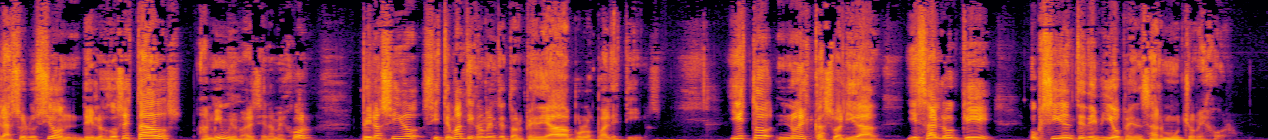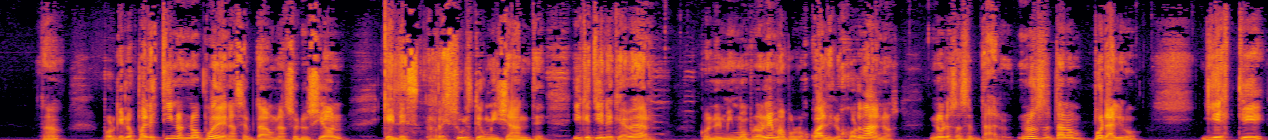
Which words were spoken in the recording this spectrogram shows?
la solución de los dos estados, a mí me parece la mejor, pero ha sido sistemáticamente torpedeada por los palestinos. Y esto no es casualidad y es algo que Occidente debió pensar mucho mejor. Porque los palestinos no pueden aceptar una solución que les resulte humillante y que tiene que ver con el mismo problema por los cuales los jordanos no los aceptaron. No los aceptaron por algo, y es que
